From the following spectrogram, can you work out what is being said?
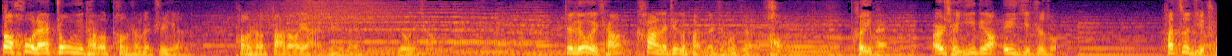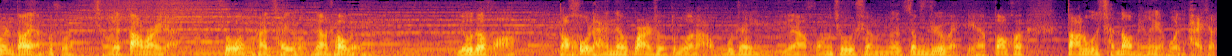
到后来，终于他们碰上了知音了，碰上大导演这个刘伟强。这刘伟强看了这个本子之后，觉得好，可以拍，而且一定要 A 级制作。他自己出任导演不说，请来大腕演。说我们看才有梁朝伟、刘德华，到后来那腕儿就多了，吴镇宇呀、黄秋生啊、曾志伟呀、包括大陆的陈道明也过去拍去了，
